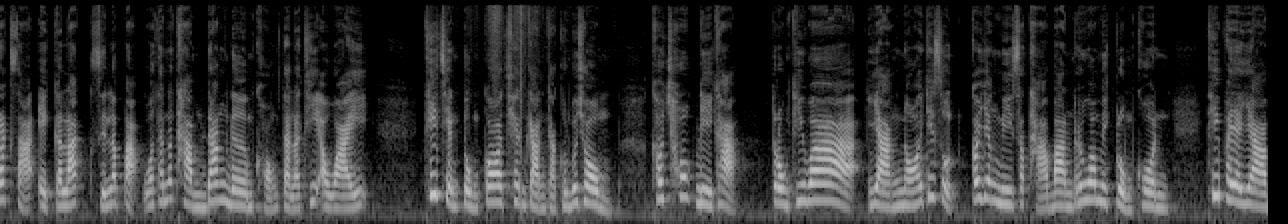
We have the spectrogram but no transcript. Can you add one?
รักษาเอกลักษณ์ ศิลปะวัฒนธรรมดั้งเดิมของแต่ละที่เอาไว้ ที่เชียงตุงก็เช่นกันค่ะคุณผู้ชมเขาโชคดีค่ะ ตรงที่ว่าอย่างน้อยที่สุดก็ยังมีสถาบันหรือว่ามีกลุ่มคน ที่พยายาม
